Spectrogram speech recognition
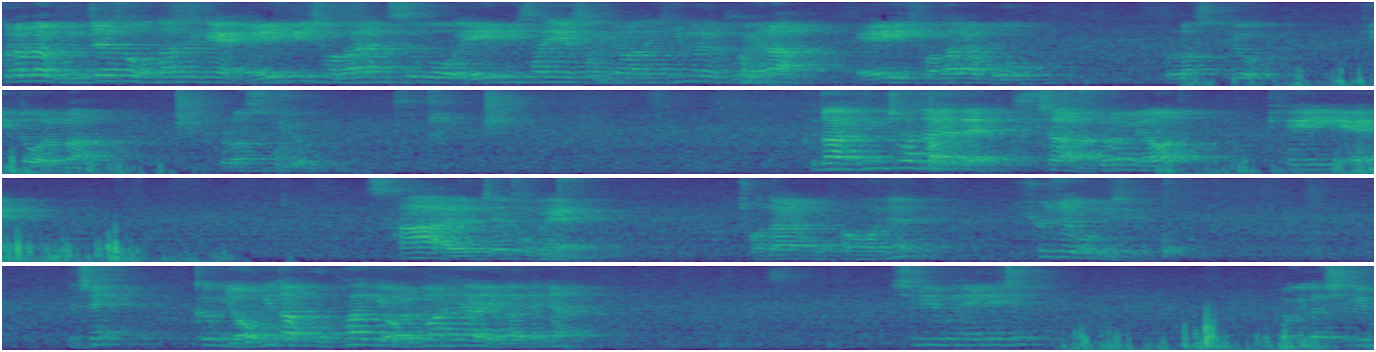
그러면 문제에서 원하는 게 AB 전화량 쓰고 AB 사이에 적용하는 힘을 구해라 A 전화량 뭐? 플러스 Q B도 얼마? 플러스 Q 그 다음 힘 찾아야 돼 자 그러면 K에 4R제곱에 전화량 곱한 거는 Q제곱이지 그치? 그럼 여기다 곱하기 얼마 해야 얘가 되냐? 12분의 1이지? 여기다 12분의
